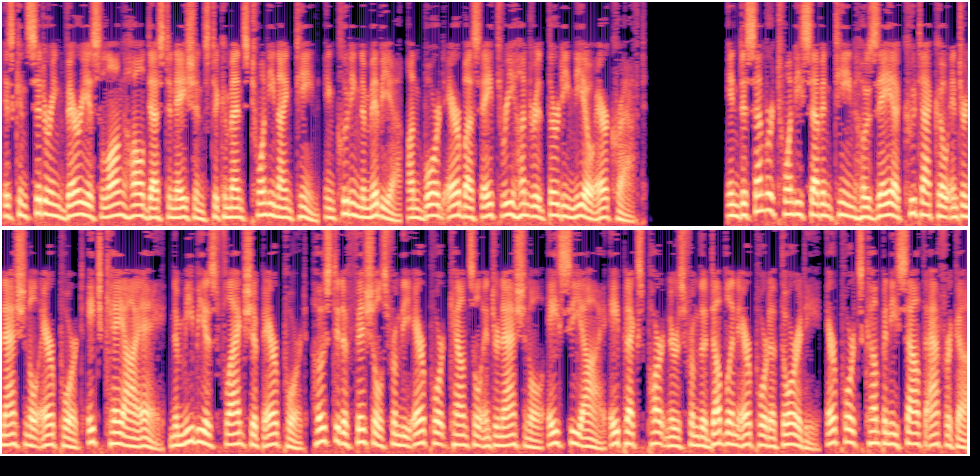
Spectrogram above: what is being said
is considering various long-haul destinations to commence 2019, including Namibia, on board Airbus A330neo aircraft. In December 2017 Hosea Kutako International Airport HKIA, Namibia's flagship airport, hosted officials from the Airport Council International ACI Apex partners from the Dublin Airport Authority, Airports Company South Africa,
